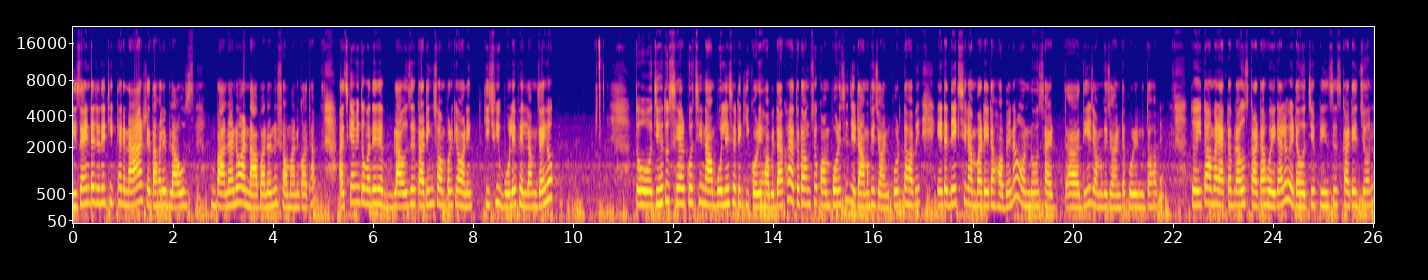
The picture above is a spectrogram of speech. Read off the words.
ডিজাইনটা যদি ঠিকঠাক না আসে, তাহলে ব্লাউজ বানানো আর না বানানো সমান কথা। আজকে আমি তোমাদের ব্লাউজের কাটিং সম্পর্কে অনেক কিছুই বলে ফেললাম। যাই হোক তো যেহেতু শেয়ার করছি, না বললে সেটা কি করে হবে? দেখো, এতটা অংশ কম পড়েছে যেটা আমাকে জয়েন করতে হবে। এটা দেখছিলাম বাট এটা হবে না। অন্য সাইড দিয়ে যে আমাকে জয়েনটা করে নিতে হবে। তো এই তো আমার একটা ব্লাউজ কাটা হয়ে গেল। এটা হচ্ছে প্রিন্সেস কাটের জন্য।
